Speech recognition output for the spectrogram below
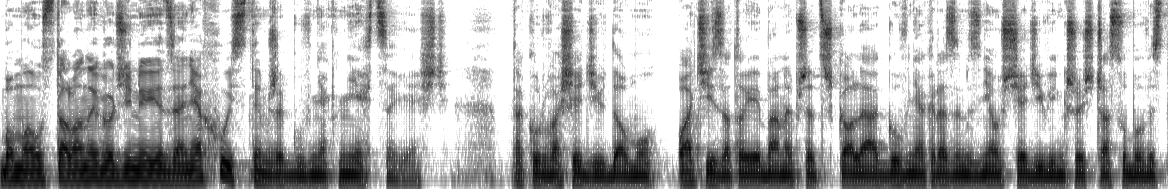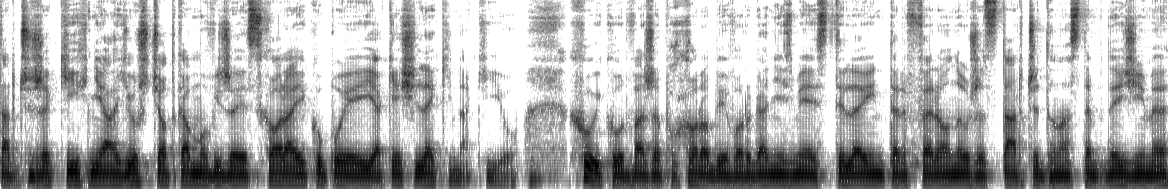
bo ma ustalone godziny jedzenia, chuj z tym, że gówniak nie chce jeść. Ta kurwa siedzi w domu, płaci za to jebane przedszkole, a gówniak razem z nią siedzi większość czasu, bo wystarczy, że kichnie, a już ciotka mówi, że jest chora i kupuje jej jakieś leki na kiju. Chuj kurwa, że po chorobie w organizmie jest tyle interferonu, że starczy do następnej zimy.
